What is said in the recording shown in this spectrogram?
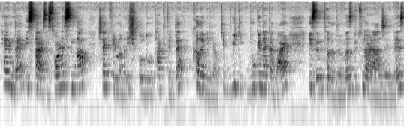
hem de isterse sonrasında Çek firmada iş bulduğu takdirde kalabiliyor ki bugüne kadar bizim tanıdığımız bütün öğrencilerimiz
